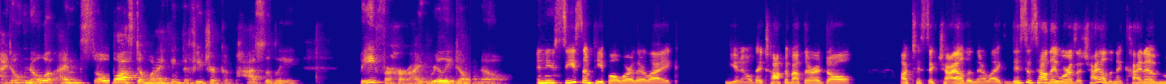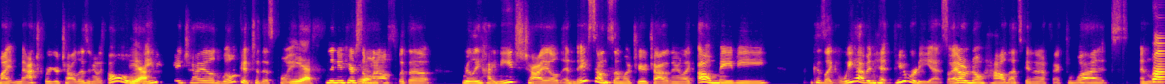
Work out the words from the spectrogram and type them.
I don't know what I'm so lost on what I think the future could possibly be for her. I really don't know. And you see some people where they're like, you know, they talk about their adult autistic child and they're like, this is how they were as a child. And it kind of might match where your child is. And you're like, oh, Yeah. maybe my child will get to this point. yes And then you hear Yeah. someone else with a really high needs child and they sound similar to your child. And you're like, oh, maybe because like we haven't hit puberty yet. So I don't know how that's going to affect what. And like,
